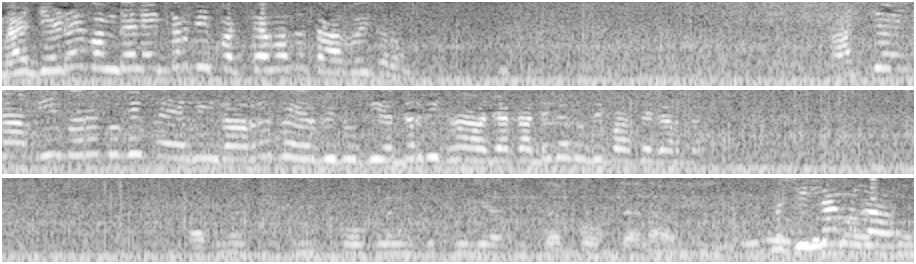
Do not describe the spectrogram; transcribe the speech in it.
ਮੈਂ ਜਿਹੜੇ ਬੰਦੇ ਨੇ ਇੱਧਰ ਦੀ ਪੱਟੇ ਮੈਂ ਤਾਂ ਕਾਰਵਾਈ ਕਰਾਂ। ਅੱਜ ਇੰਨਾ ਵੀ ਮੇਰੇ ਤੁਸੀਂ ਫੇਰ ਨਹੀਂ ਕਰ ਰਹੇ ਫੇਰ ਵੀ ਤੁਸੀਂ ਇੱਧਰ ਦੀ ਖਾ ਜਾ ਕੱਢ ਕੇ ਤੁਸੀਂ ਪਾਸੇ ਕਰਦਾ। ਪੋਪਲਾਈਨ ਆ ਗਈ ਮਸ਼ੀਨਾਂ ਮੰਗਾਓ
